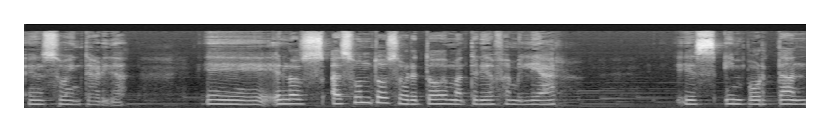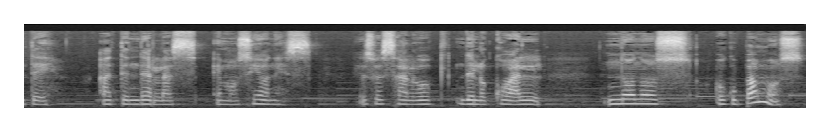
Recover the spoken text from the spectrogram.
en su integridad. Eh, en los asuntos, sobre todo en materia familiar, es importante atender las emociones. Eso es algo de lo cual no nos ocupamos.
